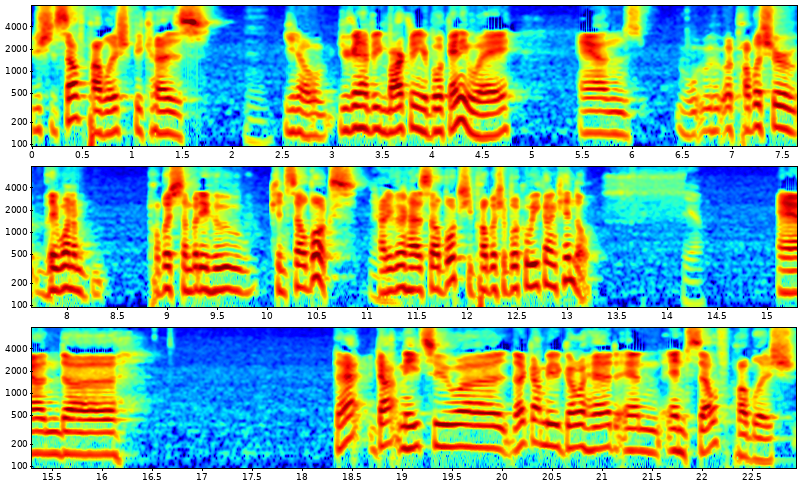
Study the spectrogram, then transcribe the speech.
you should self-publish because. You know you're going to have to be marketing your book anyway. And a publisher they want to publish somebody who can sell books. How do you learn how to sell books? You publish a book a week on kindle. Yeah. And uh, that got me to uh, that got me to go ahead and and self publish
